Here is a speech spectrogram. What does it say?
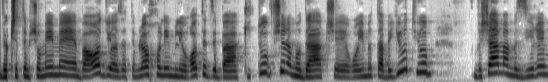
וכשאתם שומעים אה, באודיו אז אתם לא יכולים לראות את זה בכיתוב של המודעה כשרואים אותה ביוטיוב, ושם מזהירים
